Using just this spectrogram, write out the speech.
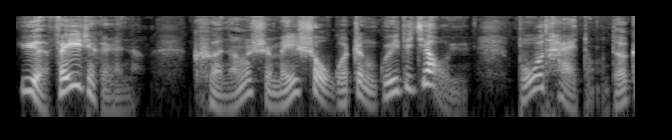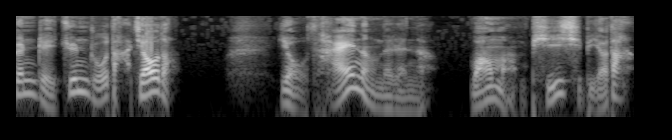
岳飞这个人呢，可能是没受过正规的教育，不太懂得跟这君主打交道。有才能的人呢，往往脾气比较大。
